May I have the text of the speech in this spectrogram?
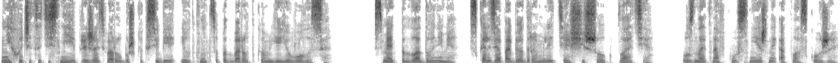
Мне хочется теснее прижать воробушка к себе и уткнуться подбородком в ее волосы. Смять под ладонями, скользя по бедрам летящий шелк платья, узнать на вкус нежный атлас кожи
